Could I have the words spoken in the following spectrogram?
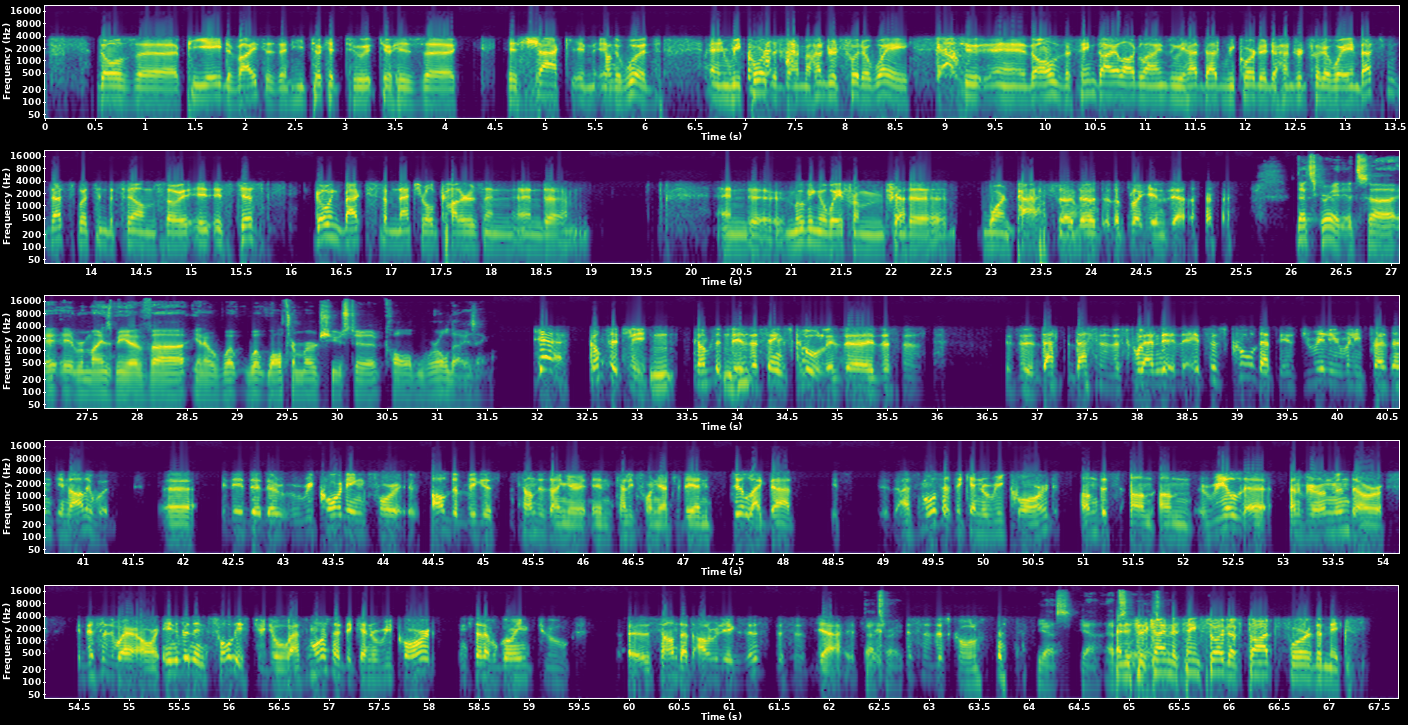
those uh, PA devices and he took it to to his uh, his shack in in the woods and recorded them a hundred foot away to and all the same dialogue lines we had that recorded a hundred foot away and that's that's what's in the film. So it, it's just going back to some natural colors and and um and uh, moving away from from yeah. the worn path the, the, the plugins yeah That's great. It's uh, it, it, reminds me of uh, you know what what Walter Murch used to call worldizing. Yeah, completely, mm. completely. Mm-hmm. It's the same school. It's uh, this is it's a, that that is the school, and it, it's a school that is really really present in Hollywood. Uh, the, the, the recording for all the biggest sound designer in California today, and it's still like that. It's as most as they can record on this on on real uh, environment or this is where, or even in Foley Studio, as more that they can record instead of going to a sound that already exists. This is yeah, it's, that's it's, right. This is the school. yes, yeah, absolutely. And it's the kind of the same sort of thought for the mix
